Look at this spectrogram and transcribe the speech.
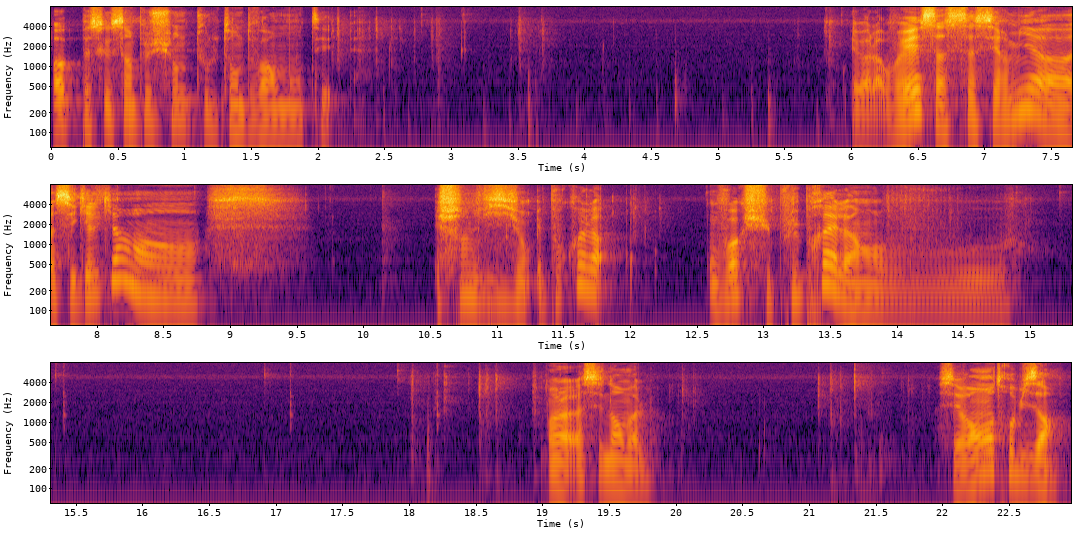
Hop, parce que c'est un peu chiant de tout le temps devoir monter. Et voilà, vous voyez, ça, ça s'est remis à... C'est quelqu'un en... Champ de vision. Et pourquoi là On voit que je suis plus près là. Hein. Voilà, là c'est normal. C'est vraiment trop bizarre.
